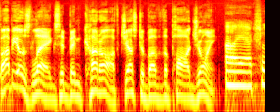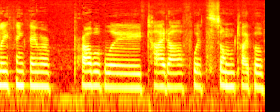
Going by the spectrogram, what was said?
Good boy. Good. Fabio's legs had been cut off just above the paw joint. I actually think they were probably tied off with some type of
